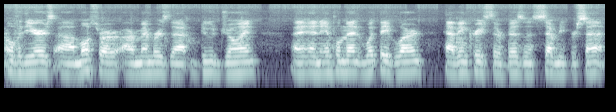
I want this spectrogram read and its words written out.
over the years. most of our, our members that do join and implement what they've learned have increased their business 70%.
